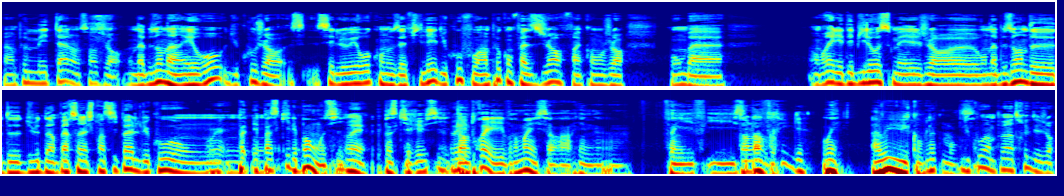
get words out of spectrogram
enfin, un peu méta dans le sens genre, on a besoin d'un héros, du coup genre, c'est le héros qu'on nous a filé, du coup faut un peu qu'on fasse genre, enfin quand genre, bon bah, en vrai il est débilos, mais genre, euh, on a besoin de de- du- d'un personnage principal, du coup on. Ouais, on- pa- et parce qu'il est bon aussi. Ouais. Et parce qu'il réussit. Oui. Dans le 3, il est vraiment, il sert à rien. euh. Enfin, il, il dans c'est pas l'intrigue Ouais. ah oui oui complètement Du coup un peu un truc de genre,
